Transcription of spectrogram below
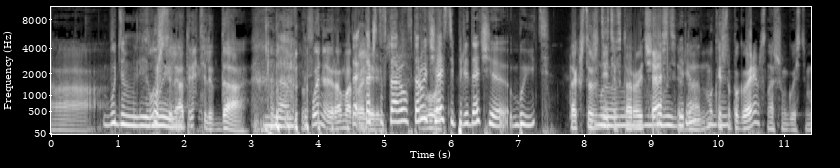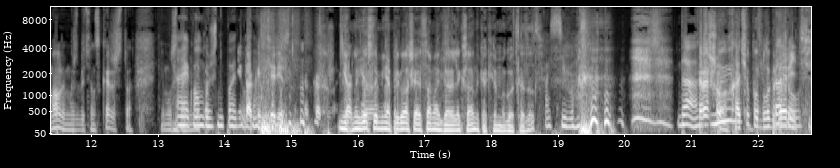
а, Будем ли Слушатели мы... ответили «да». да. Вы поняли, Роман так, Валерьевич? Так что второй, второй вот. части передачи «Быть». Так что ждите мы, второй части. Выберем, да. Ну, мы, да. конечно, поговорим с нашим гостем. Мало ли, может быть, он скажет, что ему с А я к вам не больше так, не пойду. Не да. так интересно. Как, как, Нет, как, ну если э, меня приглашает сама Вера Александровна, как я могу отказаться? Спасибо. да. Хорошо, хочу поблагодарить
